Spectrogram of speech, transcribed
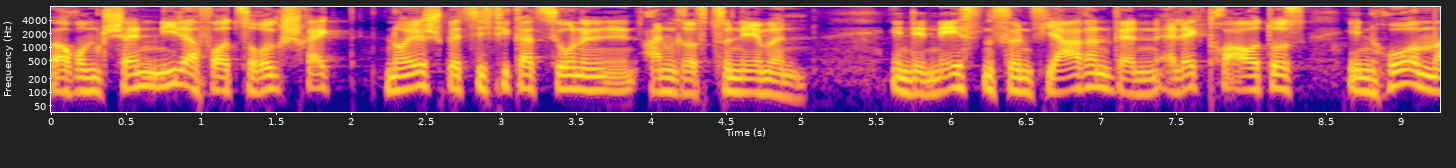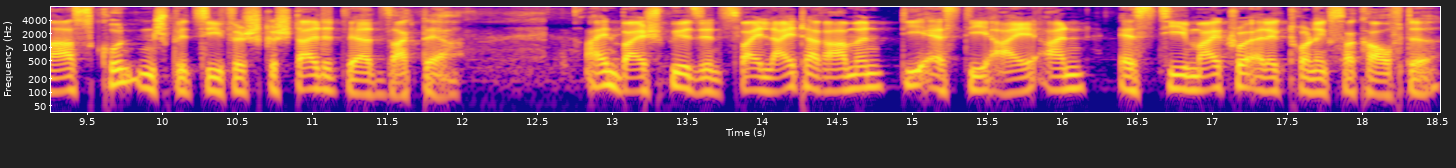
warum Chen nie davor zurückschreckt, neue Spezifikationen in Angriff zu nehmen. In den nächsten fünf Jahren werden Elektroautos in hohem Maß kundenspezifisch gestaltet werden, sagt er. Ein Beispiel sind zwei Leiterrahmen, die SDI an ST Microelectronics verkaufte.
